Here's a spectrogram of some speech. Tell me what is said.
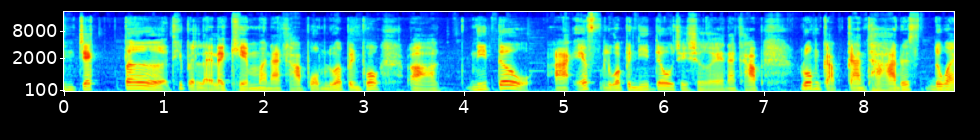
injector ที่เป็นหลาย ๆ เข็มนะครับผมหรือว่าเป็นพวกอ่า needle RF หรือว่าเป็น needle เฉยๆนะครับร่วมกับการทาด้วยด้วย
